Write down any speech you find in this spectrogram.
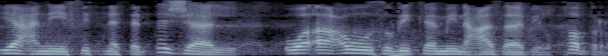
يعني فتنة الدجال وأعوذ بك من عذاب القبر.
